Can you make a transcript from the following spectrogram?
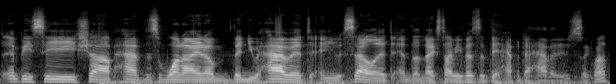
NPC shop have this one item, then you have it and you sell it, and the next time you visit they happen to have it. It's just like, what?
